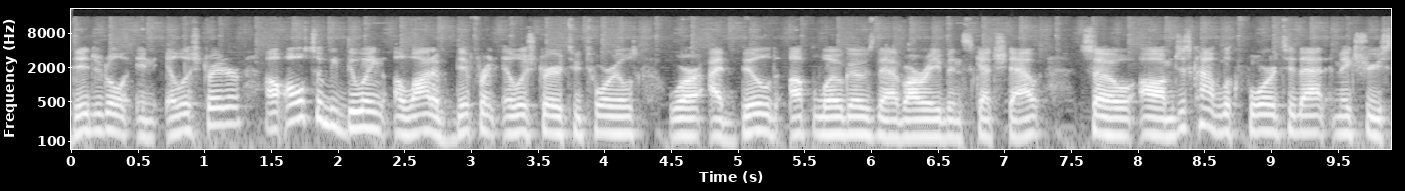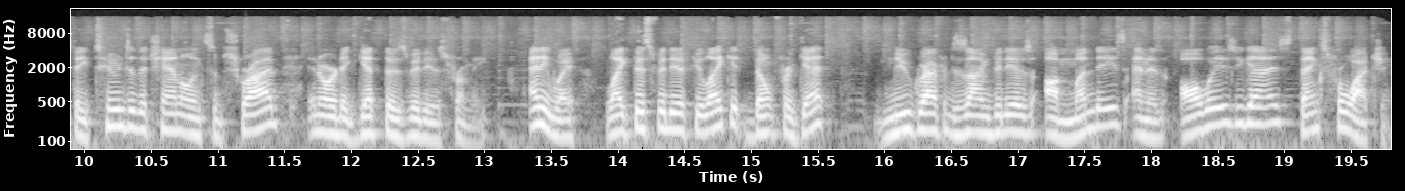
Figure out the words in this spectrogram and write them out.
digital in Illustrator. I'll also be doing a lot of different Illustrator tutorials where I build up logos that have already been sketched out. So um, just kind of look forward to that. Make sure you stay tuned to the channel and subscribe in order to get those videos from me. Anyway, like this video if you like it. Don't forget, new graphic design videos on Mondays. And as always, you guys, thanks for watching.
